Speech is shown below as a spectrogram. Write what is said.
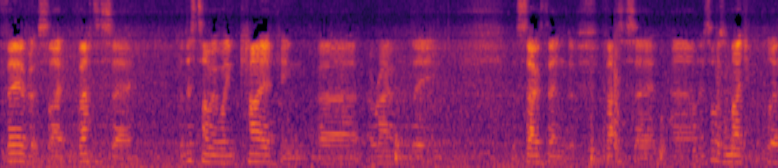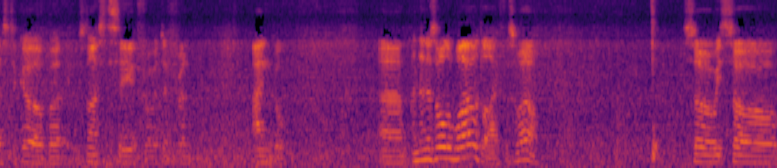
favourites like Vatersay, but this time we went kayaking uh, around the, the south end of Vatersay. Um, it's always a magical place to go, but it was nice to see it from a different angle. Um, and then there's all the wildlife as well. So we saw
